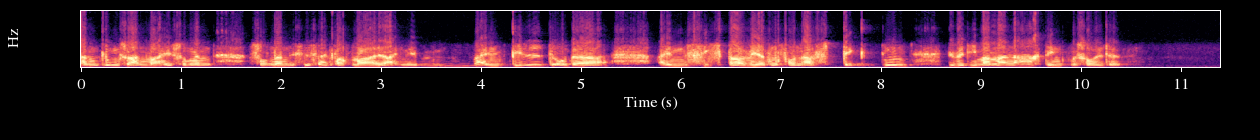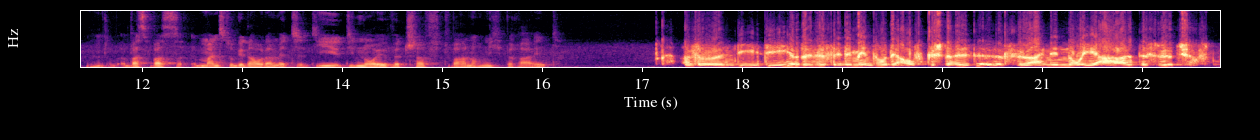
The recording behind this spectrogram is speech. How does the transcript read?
Handlungsanweisungen, sondern es ist einfach mal eine ein Bild oder ein Sichtbarwerden von Aspekten, über die man mal nachdenken sollte. Was, was meinst du genau damit? Die, die neue Wirtschaft war noch nicht bereit? Also die Idee oder das Element wurde aufgestellt äh, für eine neue Art des Wirtschaftens.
